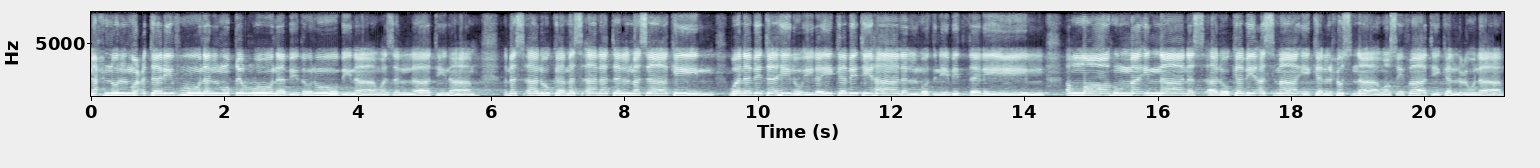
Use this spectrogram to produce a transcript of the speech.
نحن المعترفون المقرون بذنوبنا وزلاتنا. نسألك مسألة المساكين ونبتهل إليك ابتهال المذنب الذليل. اللهم إنا نسألك بأسمائك الحسنى وصفاتك العلى.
